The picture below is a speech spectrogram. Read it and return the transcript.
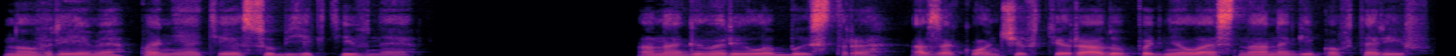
но время – понятие субъективное. Она говорила быстро, а закончив тираду, поднялась на ноги, повторив.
